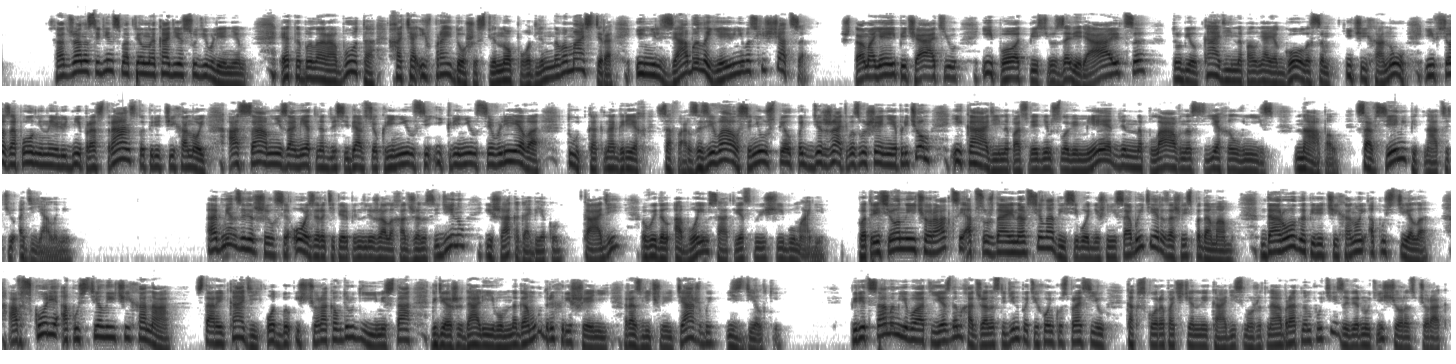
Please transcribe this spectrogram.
Хаджан Асредин смотрел на Кадия с удивлением. Это была работа, хотя и в пройдошестве, но подлинного мастера, и нельзя было ею не восхищаться. Что моей печатью и подписью заверяется, трубил Кадий, наполняя голосом и чайхану, и все заполненное людьми пространство перед чайханой, а сам незаметно для себя все кренился и кренился влево. Тут, как на грех, Сафар зазевался, не успел поддержать возвышение плечом, и Кадий на последнем слове медленно, плавно съехал вниз, на пол, со всеми пятнадцатью одеялами. Обмен завершился. Озеро теперь принадлежало Хаджена Средину и Шака Габеку. Кадий выдал обоим соответствующие бумаги. Потрясенные чоракцы, обсуждая на все лады сегодняшние события, разошлись по домам. Дорога перед Чайханой опустела, а вскоре опустела и Чайхана, Старый Кадий отбыл из Чурака в другие места, где ожидали его многомудрых решений, различные тяжбы и сделки. Перед самым его отъездом Хаджан Аследин потихоньку спросил, как скоро почтенный Кадий сможет на обратном пути завернуть еще раз в Чурак.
